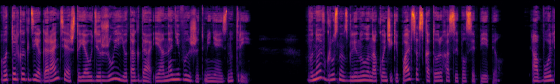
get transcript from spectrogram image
Вот только где гарантия, что я удержу ее тогда, и она не выжжет меня изнутри? Вновь грустно взглянула на кончики пальцев, с которых осыпался пепел. А боль?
